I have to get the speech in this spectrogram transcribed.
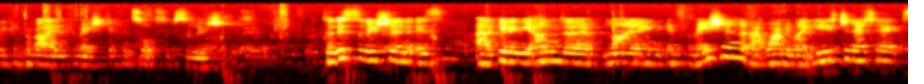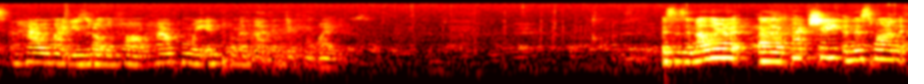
we can provide information, different sorts of solutions. So this solution is uh, giving the underlying information about why we might use genetics and how we might use it on the farm. How can we implement that in different ways? This is another uh, fact sheet, and this one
